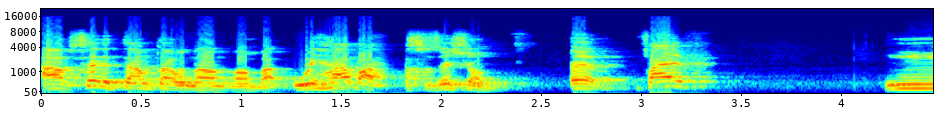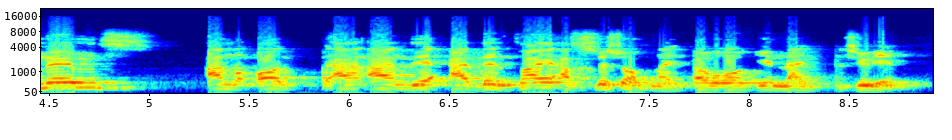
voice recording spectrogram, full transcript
I've said the time time number. We have an association, uh, five names and, uh, and the identify association of uh, in Nigeria.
